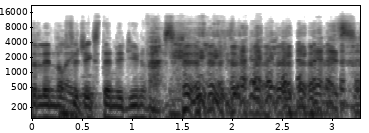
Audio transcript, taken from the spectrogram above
the Lynn play Nottage will- extended universe. yes,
